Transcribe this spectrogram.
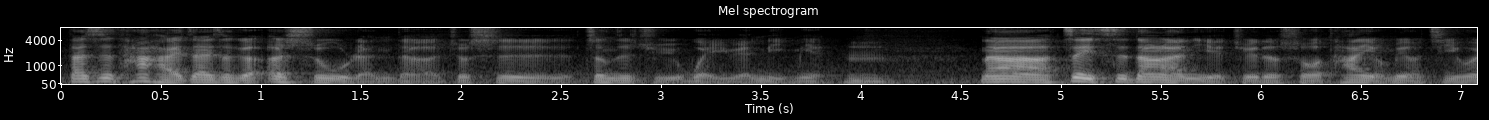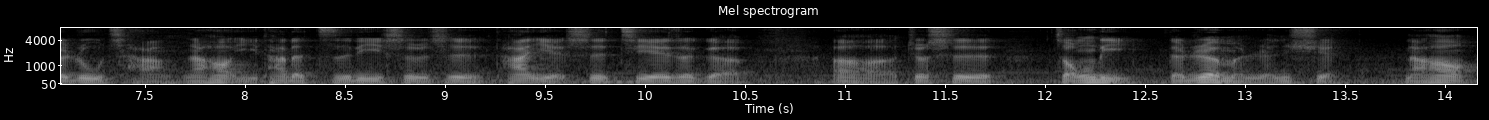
但是他还在这个二十五人的就是政治局委员里面，嗯，那这一次当然也觉得说他有没有机会入场，然后以他的资历是不是他也是接这个呃就是总理的热门人选，然后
